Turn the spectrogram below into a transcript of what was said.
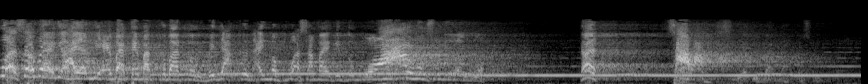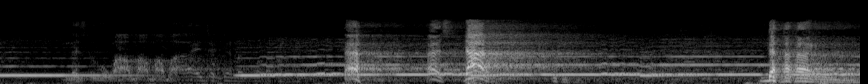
puasa baik hayang dihebat-hebat ke batur bedakan aing mah puasa baik itu Allah. kan salah Dar. Dar.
